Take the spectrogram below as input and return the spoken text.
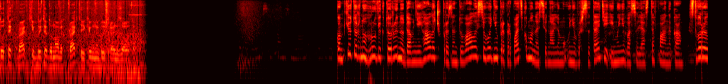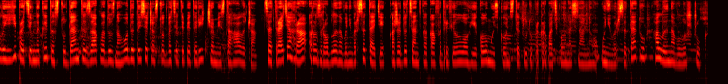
до тих проєктів, дійти до нових проєктів, які вони будуть реалізовувати. Комп'ютерну гру Вікторину Давній Галич презентували сьогодні у Прикарпатському національному університеті імені Василя Стефаника. Створили її працівники та студенти закладу з нагоди 1125-річчя міста Галича. Це третя гра, розроблена в університеті, каже доцентка кафедри філології Коломийського інституту Прикарпатського національного університету Галина Волощук.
